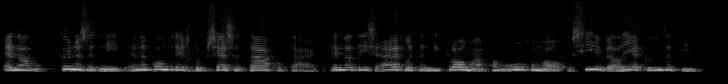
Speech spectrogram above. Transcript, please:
En dan kunnen ze het niet. En dan komt er in groep 6 een tafelkaart. En dat is eigenlijk een diploma van onvermogen. Zie je wel, jij kunt het niet.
